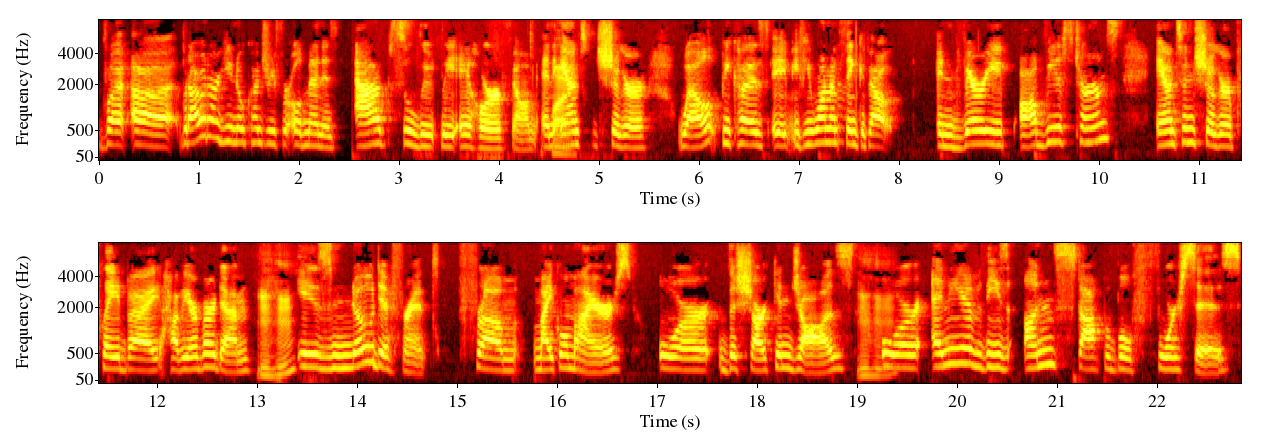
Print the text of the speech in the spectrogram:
but uh, but I would argue, No Country for Old Men is absolutely a horror film, and Why? Anton Chigurh, well, because if, if you want to think about in very obvious terms, Anton Chigurh, played by Javier Bardem, mm-hmm. is no different from Michael Myers or the shark in Jaws mm-hmm. or any of these unstoppable forces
